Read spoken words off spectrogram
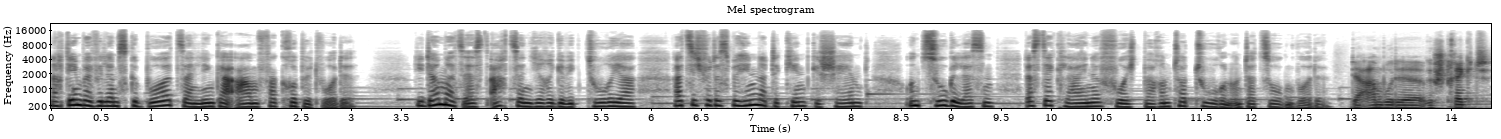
nachdem bei Wilhelms Geburt sein linker Arm verkrüppelt wurde. Die damals erst 18-jährige Victoria hat sich für das behinderte Kind geschämt und zugelassen, dass der Kleine furchtbaren Torturen unterzogen wurde. Der Arm wurde gestreckt.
